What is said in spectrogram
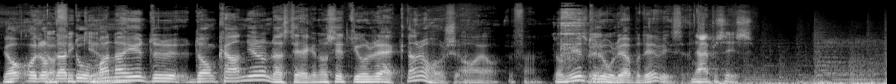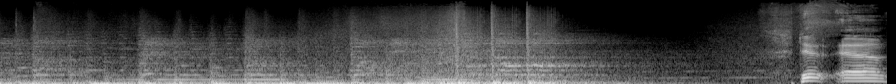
Ja, och de Jag där domarna eh, är ju inte... De kan ju de där stegen och sitter ju och räknar och har sig. Ja, ja, för fan. De är ju inte roliga på det viset. Nej, precis. Du, eh,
